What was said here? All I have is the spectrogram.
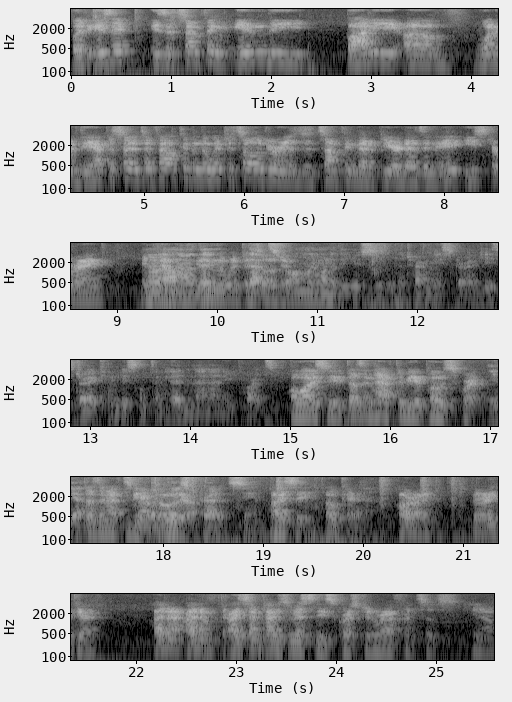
but is it is it something in the body of one of the episodes of Falcon and the Winter Soldier, or is it something that appeared as an Easter egg in No, no, Falcon the Winter that's Soldier? only one of the uses of the term Easter egg. Easter egg can be something hidden in any parts. Oh, I see. It doesn't have to be a postscript. Yeah, it doesn't have to be a not a coda. post-credit scene. I see. Okay. All right. Very good. I don't. I don't. I sometimes miss these Christian references. You know.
